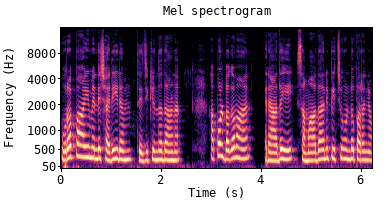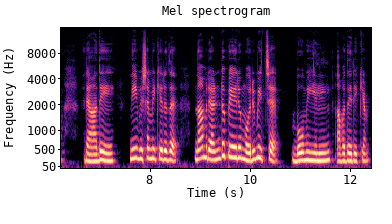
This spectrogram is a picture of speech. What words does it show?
ഉറപ്പായും എന്റെ ശരീരം ത്യജിക്കുന്നതാണ്. അപ്പോൾ ഭഗവാൻ രാധയെ സമാധാനിപ്പിച്ചുകൊണ്ട് പറഞ്ഞു രാധയെ നീ വിഷമിക്കരുത്. നാം രണ്ടുപേരും ഒരുമിച്ച് ഭൂമിയിൽ അവതരിക്കും.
